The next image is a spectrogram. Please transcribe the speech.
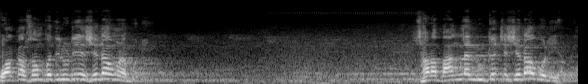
ওয়াকআপ সম্পত্তি লুটেছে সেটাও আমরা বলি। সারা বাংলা লুট হচ্ছে সেটাও বলি আমরা।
